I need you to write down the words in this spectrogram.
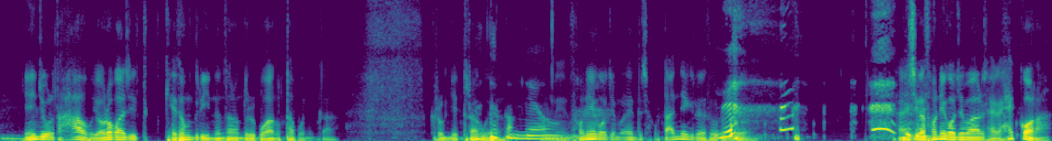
음. 개인적으로 다 여러 가지 개성들이 있는 사람들을 모아놓다 보니까 그런 게 있더라고요. 안타깝네요. 네, 선의 거짓말 했는데 자꾸 딴 얘기를 해서 네. 그런데 한 씨가 선의 거짓말을 자기가 했거나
